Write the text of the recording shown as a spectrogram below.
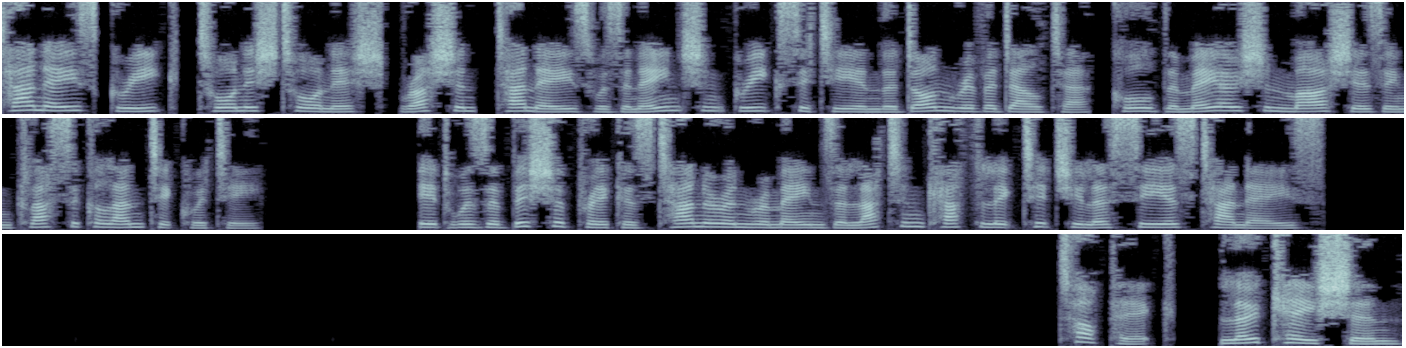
Tanais Greek, Taunish Taunish, Russian, Tanais was an ancient Greek city in the Don River Delta, called the Maeotian Marshes in classical antiquity. It was a bishopric as Tanna and remains a Latin Catholic titular see as Tanais. Location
